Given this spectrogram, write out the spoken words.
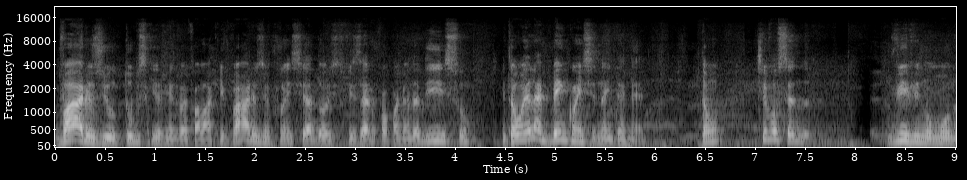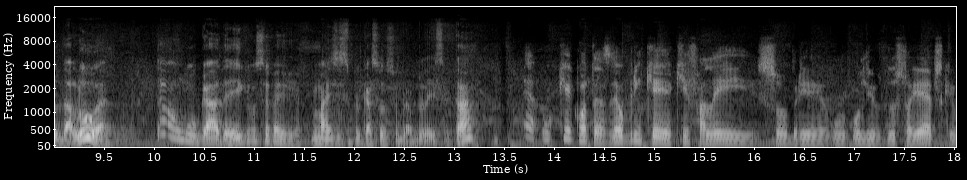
Vários YouTubes que a gente vai falar aqui, vários influenciadores fizeram propaganda disso. Então ele é bem conhecido na internet. Então, se você vive no mundo da lua, dá um bugado aí que você vai ver mais explicações sobre a Blazer, tá? É, o que acontece, né? Eu brinquei aqui, falei sobre o, o livro do Dostoiévski.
